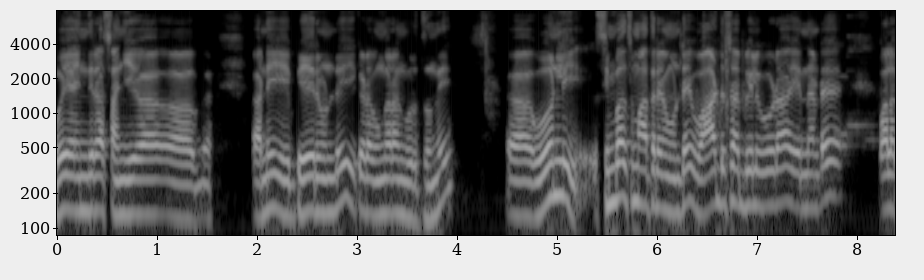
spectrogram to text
బోయ ఇందిరా సంజీవ అని పేరు ఉండి ఇక్కడ ఉంగరం గుర్తుంది. ఓన్లీ సింబల్స్ మాత్రమే ఉంటాయి. వార్డు సభ్యులు కూడా ఏంటంటే వాళ్ళ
